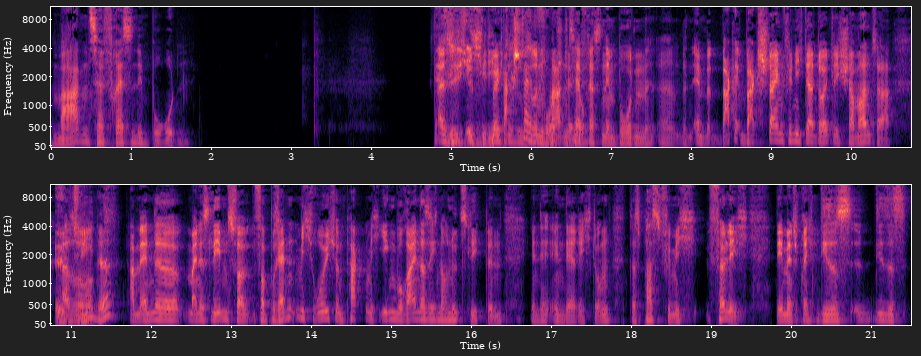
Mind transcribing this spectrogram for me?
Maden zerfressen im Boden. Da Also ich, die möchte sowieso nicht Maden zerfressen im Boden. Äh, äh, Back, Backstein finde ich da deutlich charmanter. also Irgendwie, ne? am Ende meines Lebens ver, verbrennt mich ruhig und packt mich irgendwo rein, dass ich noch nützlich bin in der in der Richtung. Das passt für mich völlig. Dementsprechend dieses dieses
